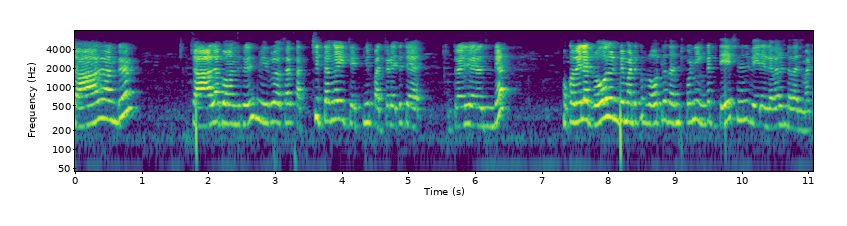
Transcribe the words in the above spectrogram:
చాలా అంటే చాలా బాగుంది ఫ్రెండ్స్. మీరు కూడా ఒకసారి ఖచ్చితంగా ఈ చట్నీ పచ్చడి అయితే చే- ట్రై చేయాల్సిందే. ఒకవేళ రోల్ ఉంటే మటుకు రోట్లో దంచుకొని ఇంకా టేస్ట్ అనేది వేరే లెవెల్ ఉంటుంది అనమాట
